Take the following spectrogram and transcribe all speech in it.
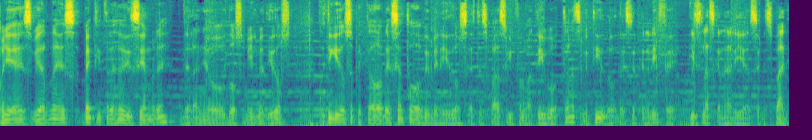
Hoy es viernes 23 de diciembre del año 2022. Distinguidos espectadores, sean todos bienvenidos a este espacio informativo transmitido desde Tenerife, Islas Canarias, en España.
